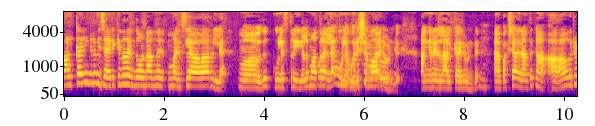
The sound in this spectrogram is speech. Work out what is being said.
ആൾക്കാർ ഇങ്ങനെ വിചാരിക്കുന്നത് എന്തുകൊണ്ടാന്ന് മനസ്സിലാവാറില്ല. ഇത് കുല സ്ത്രീകൾ മാത്രമല്ല കുലപുരുഷന്മാരും ഉണ്ട്. അങ്ങനെയുള്ള ആൾക്കാരും ഉണ്ട് പക്ഷെ അതിനകത്ത് ആ ഒരു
